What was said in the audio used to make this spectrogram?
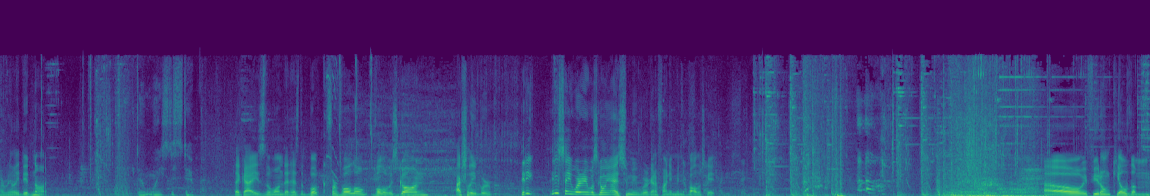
I really did not. Don't waste a step. That guy is the one that has the book for Volo. Volo is gone. Actually, we're... Did he did he say where he was going? I assume we're going to find him in Baldur's Gate. Oh, if you don't kill them,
